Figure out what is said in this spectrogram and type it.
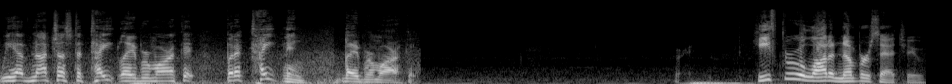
we have not just a tight labor market, but a tightening labor market. He threw a lot of numbers at you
